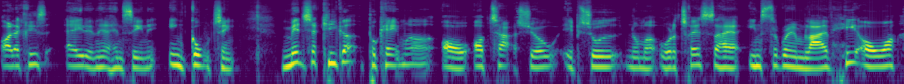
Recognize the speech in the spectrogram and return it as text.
Og lakrids er i den her henseende en god ting. Mens jeg kigger på kameraet og optager show episode nummer 68, så har jeg Instagram Live herover.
